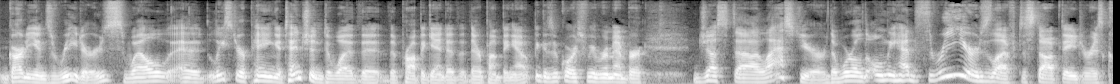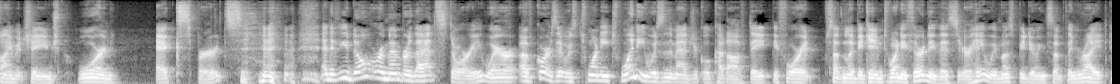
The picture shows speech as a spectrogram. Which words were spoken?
Guardian's readers, well, at least you're paying attention to what the, the propaganda that they're pumping out, because of course we remember just uh, last year the world only had three years left to stop dangerous climate change, warn experts. and if you don't remember that story, where of course it was 2020 was the magical cutoff date before it suddenly became 2030 this year, hey, we must be doing something right.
